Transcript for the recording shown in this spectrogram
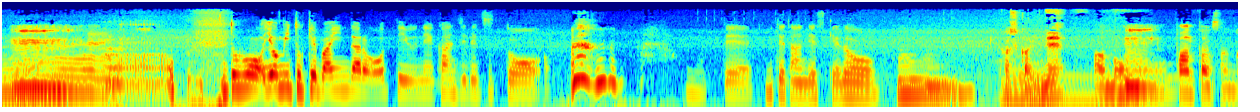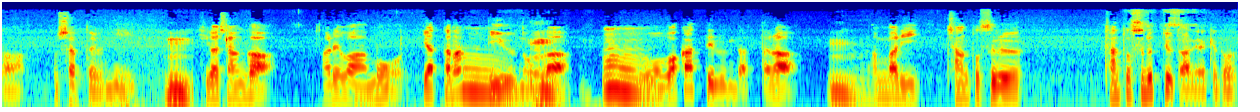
ううん。ーん、どう読み解けばいいんだろうっていうね、感じでずっと 思って見てたんですけど、うん。確かにね、あの、うん。パンタンさんがおっしゃったように、うん。ひがちゃんが、あれはもうやったなっていうのが、うん。もう分かってるんだったら、うん。あんまりちゃんとする、ちゃんとするって言うとあれだけど、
